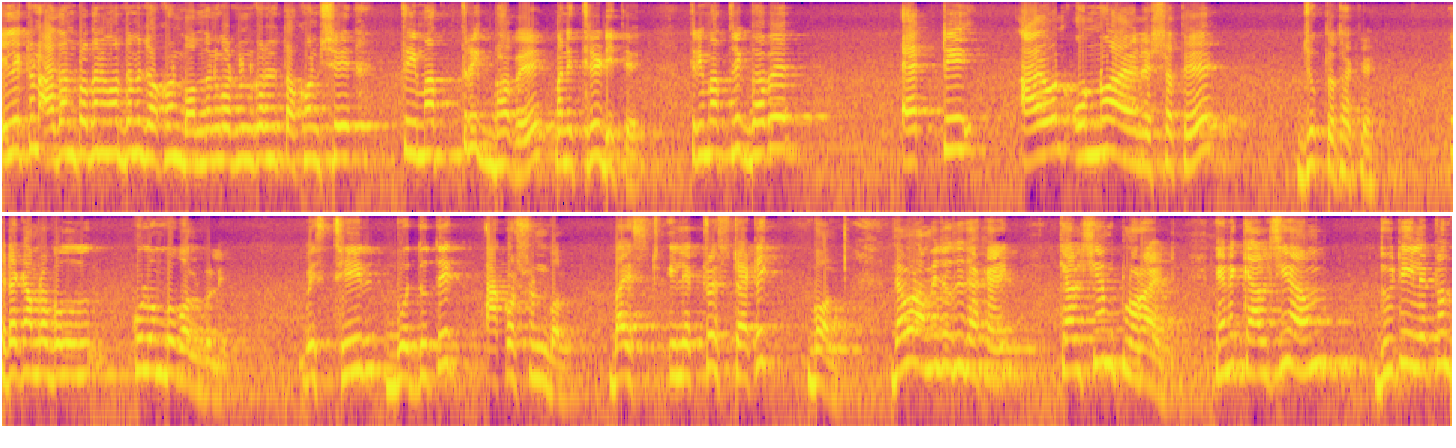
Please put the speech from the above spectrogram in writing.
ইলেকট্রন আদান প্রদানের মাধ্যমে যখন বন্ধন গঠন করে, তখন সে ত্রিমাত্রিকভাবে মানে থ্রিডিতে, ত্রিমাত্রিকভাবে একটি আয়ন অন্য আয়নের সাথে যুক্ত থাকে। এটাকে আমরা বল, কুলম্ব বল বলি। স্থির বৈদ্যুতিক আকর্ষণ বল বা ইলেকট্রোস্ট্যাটিক বল। যেমন আমি যদি দেখাই ক্যালসিয়াম ক্লোরাইড এখানে ক্যালসিয়াম দুইটি ইলেকট্রন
